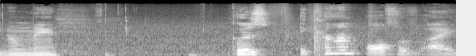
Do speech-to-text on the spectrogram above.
You know what I mean? Because it come off of a...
